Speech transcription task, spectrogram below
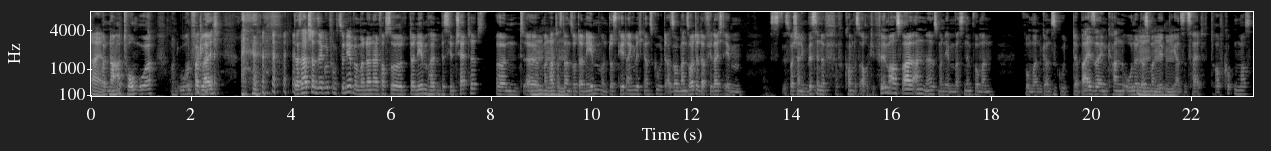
Ah, ja. und einer Mhm. Atomuhr und Uhrenvergleich. das hat schon sehr gut funktioniert, wenn man dann einfach so daneben halt ein bisschen chattet und äh, Mhm, man hat das mhm. dann so daneben und das geht eigentlich ganz gut. Also man sollte da vielleicht eben, es ist wahrscheinlich ein bisschen, eine, kommt es auch auf die Filmauswahl an, ne, dass man eben was nimmt, wo man wo man ganz gut dabei sein kann, ohne dass man Mhm, eben mhm. die ganze Zeit drauf gucken muss.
